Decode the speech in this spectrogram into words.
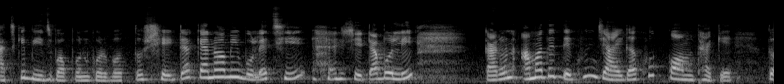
আজকে বীজ বপন করব। তো সেটা কেন আমি বলেছি? সেটা বলি, কারণ আমাদের দেখুন জায়গা খুব কম থাকে। তো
